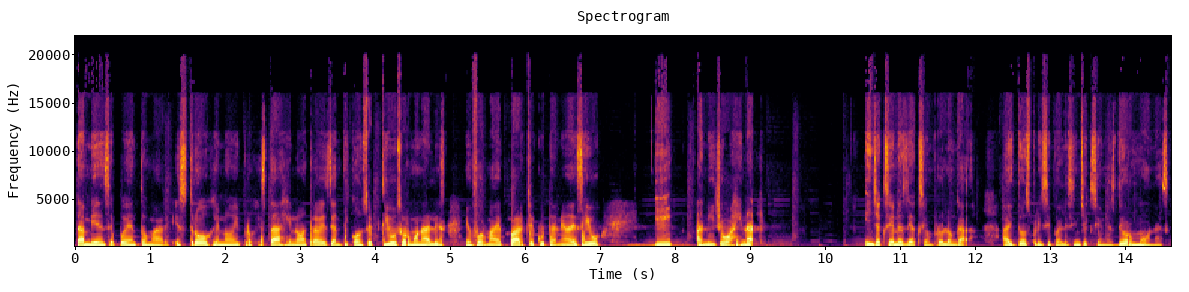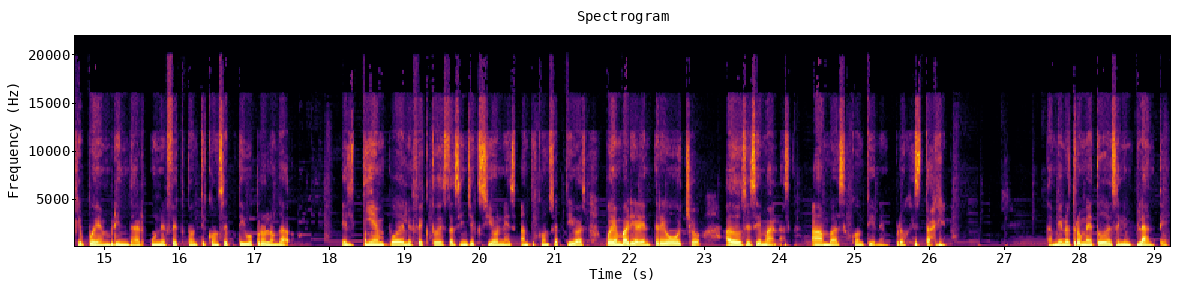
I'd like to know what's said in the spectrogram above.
También se pueden tomar estrógeno y progestágeno a través de anticonceptivos hormonales en forma de parche cutáneo adhesivo y anillo vaginal. Inyecciones de acción prolongada. Hay dos principales inyecciones de hormonas que pueden brindar un efecto anticonceptivo prolongado. El tiempo del efecto de estas inyecciones anticonceptivas pueden variar entre 8 a 12 semanas. Ambas contienen progestágeno. También otro método es el implante.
